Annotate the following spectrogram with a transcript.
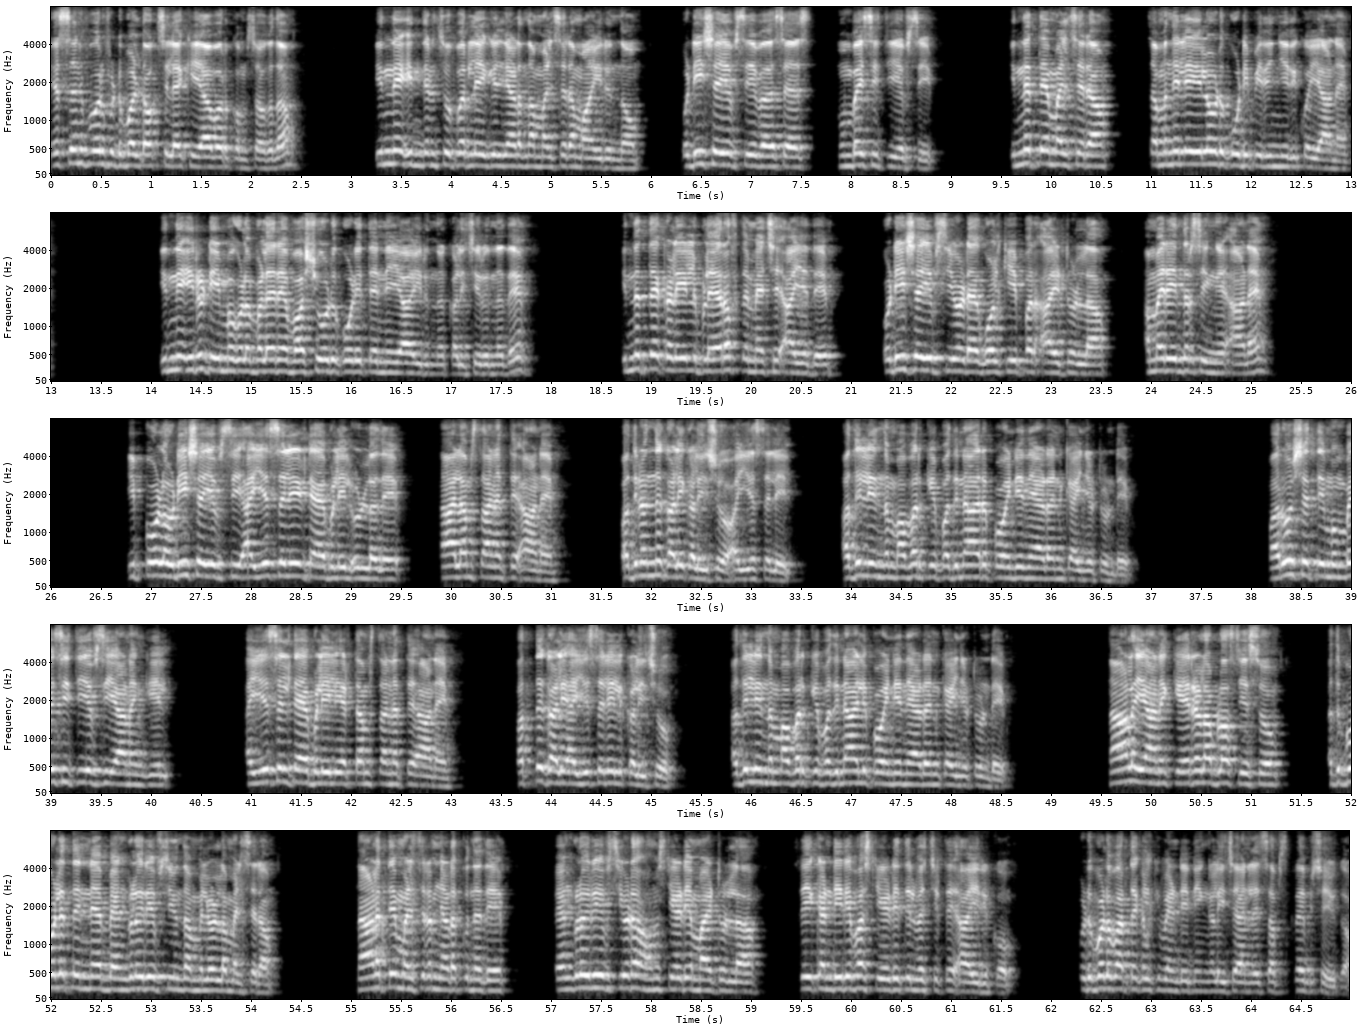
S N four football ടോക്സിലേക്ക് ഏവർക്കും സ്വാഗതം. ഇന്ന് ഇന്ത്യൻ സൂപ്പർ ലീഗിൽ നടന്ന മത്സരമായിരുന്നു Odisha F C versus Mumbai city F C ഇന്നത്തെ മത്സരം സമനിലയിലോട് കൂടി പിരിഞ്ഞിരിക്കുകയാണ്. ഇന്ന് ഇരു ടീമുകളും വളരെ വാശിയോട് കൂടി തന്നെയായിരുന്നു കളിച്ചിരുന്നത്. ഇന്നത്തെ കളിയിൽ പ്ലെയർ ഓഫ് ദ മാച്ച് ആയത് ഒഡീഷ എഫ് സിയുടെ ഗോൾ കീപ്പർ ആയിട്ടുള്ള അമരീന്ദർ സിംഗ് ആണ്. ഇപ്പോൾ Odisha F C I S L ടേബിളിൽ ഉള്ളത് നാലാം സ്ഥാനത്ത് ആണ്. പതിനൊന്ന് കളി കളിച്ചു ഐ എസ് എല്ലിൽ അതിൽ നിന്നും അവർക്ക് പതിനാറ് പോയിന്റ് നേടാൻ കഴിഞ്ഞിട്ടുണ്ട്. മറുവശത്ത് മുംബൈ സിറ്റി എഫ് സി ആണെങ്കിൽ ഐ എസ് എൽ ടേബിളിൽ എട്ടാം സ്ഥാനത്ത് ആണ്. പത്ത് കളി ഐ എസ് എല്ലിൽ കളിച്ചു. അതിൽ നിന്നും അവർക്ക് പതിനാല് പോയിന്റ് നേടാൻ കഴിഞ്ഞിട്ടുണ്ട്. നാളെയാണ് കേരള ബ്ലാസ്റ്റേഴ്സും അതുപോലെ തന്നെ ബംഗളൂരു എഫ് സിയും തമ്മിലുള്ള മത്സരം. നാളത്തെ മത്സരം നടക്കുന്നത് ബംഗളൂരു എഫ് സിയുടെ ഹോം സ്റ്റേഡിയം ആയിട്ടുള്ള ശ്രീ കണ്ടീരബ സ്റ്റേഡിയത്തിൽ വെച്ചിട്ട് ആയിരിക്കും. ഫുട്ബോൾ വാർത്തകൾക്ക് വേണ്ടി നിങ്ങൾ ഈ ചാനൽ സബ്സ്ക്രൈബ് ചെയ്യുക.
